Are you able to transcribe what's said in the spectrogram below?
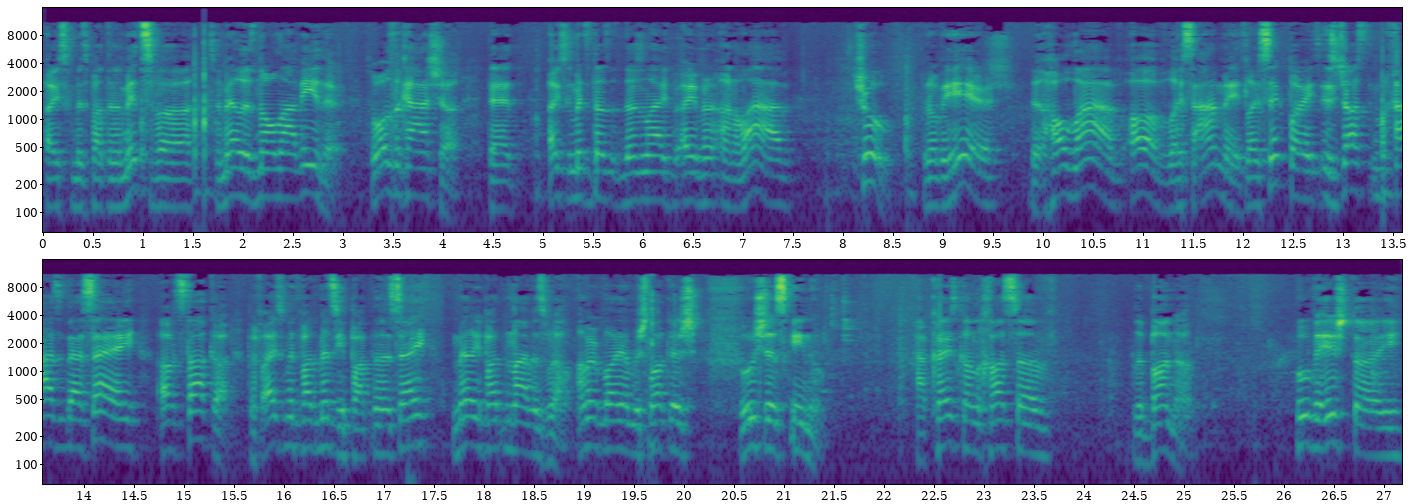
Potter in mitzvah, so Mel is no lav either. So what was the kasha? That Isaac mitzvah doesn't, doesn't like over on a lav, true. But over here, the whole lav of Lois Amed, Lois Sikbait is just Machazik that say of stalker. But if mitzvah potter mitzvah, potter that say, Mel you potter in lav as well. Amr Bloyam Rishlakish, Usha Skinu. Hakais kol chasav lebana. Hu ve'ishtoi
